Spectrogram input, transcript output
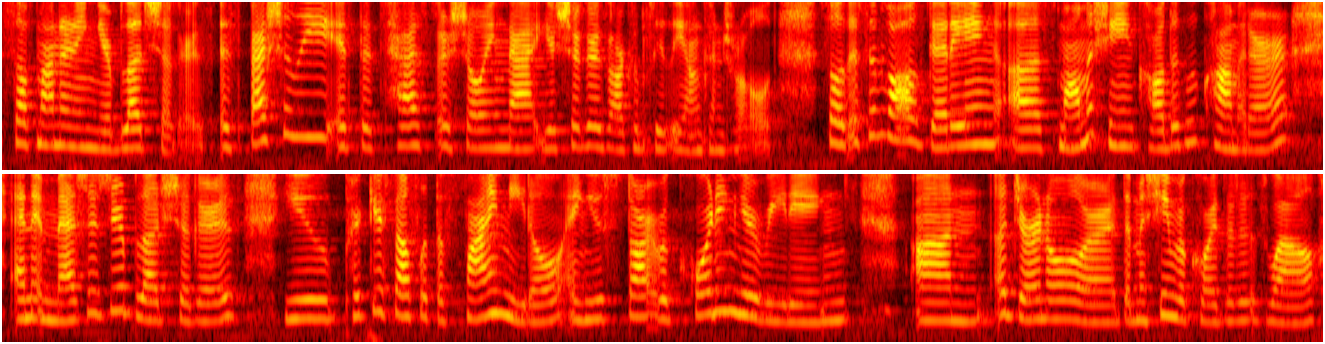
self-monitoring your blood sugars, especially if the tests are showing that your sugars are completely uncontrolled. So this involves getting a small machine called a glucometer and it measures your blood sugars. You prick yourself with a fine needle and you start recording your readings on a journal or the machine records it as well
